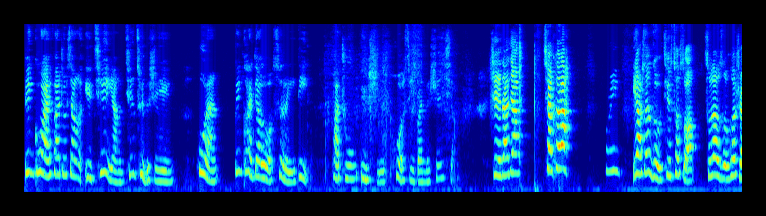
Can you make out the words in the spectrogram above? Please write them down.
冰块发出像玉磬一样清脆的声音。忽然，冰块掉落，碎了一地，发出玉石破碎般的声响。谢谢大家，下课了。一二三组去厕所，塑料组喝水。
